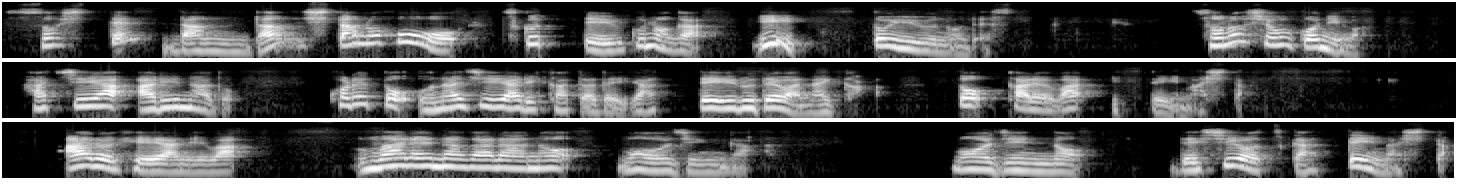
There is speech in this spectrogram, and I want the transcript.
そしてだんだん下の方を作っていくのがいいというのです。その証拠には蜂やアリなどこれと同じやり方でやっているではないかと彼は言っていました。ある部屋には生まれながらの盲人が盲人の弟子を使っていました。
